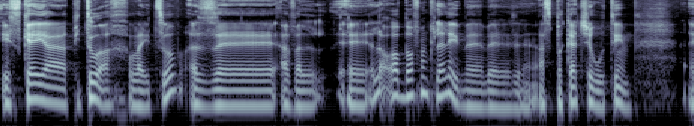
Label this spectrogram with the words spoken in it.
עסקי הפיתוח והעיצוב, אז, אה, אבל אה, לא, באופן כללי, באספקת שירותים. אה,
